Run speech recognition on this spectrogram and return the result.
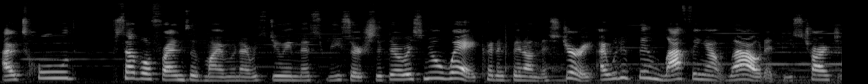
I told several friends of mine when I was doing this research that there was no way I could have been on this jury. I would have been laughing out loud at these charges.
